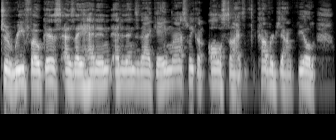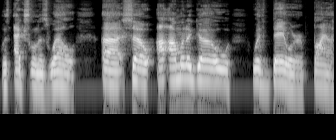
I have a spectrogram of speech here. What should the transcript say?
to refocus as they head in headed into that game last week on all sides. The coverage downfield was excellent as well. Uh, so I, am going to go with Baylor by a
